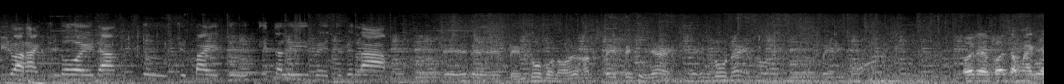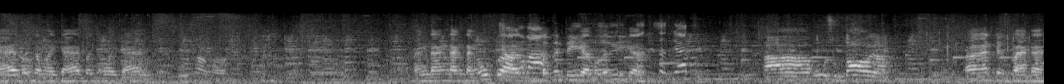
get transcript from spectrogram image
Phi đoàn hành chúng tôi đang chuyến bay từ Italy về tới Việt Nam. Để để để em vào nói ăn tê tê chủ nha. Em rôn đấy em rôn. Tê đi. Bơi này bơi xong hai cái bơi xong hai cái bơi xong hai cái. Cố thằng rồi đang đang đang đang úp Chào các uh, bạn. bật cân ti kìa bật cân ti kìa. À, u súng to kìa. à, anh trừng phạt à.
